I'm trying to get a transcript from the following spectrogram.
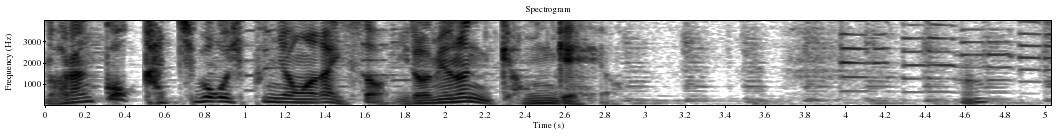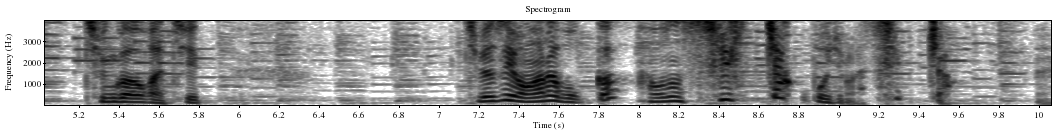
너랑 꼭 같이 보고 싶은 영화가 있어. 이러면은 경계해요. 어? 친구하고 같이 집에서 영화나 볼까? 하고선 슬쩍 보지 마. 슬쩍. 네.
